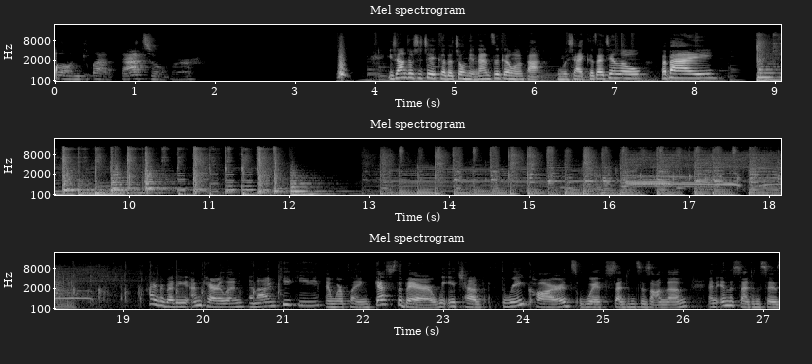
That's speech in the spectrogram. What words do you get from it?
Well, I'm glad that's over. 以上就是这一课的重点单词跟文法，我们下一课再见喽，拜拜。 Everybody. I'm Carolyn. And I'm Kiki. And we're playing Guess the Bear. We each have three cards with sentences on them. And in the sentences,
